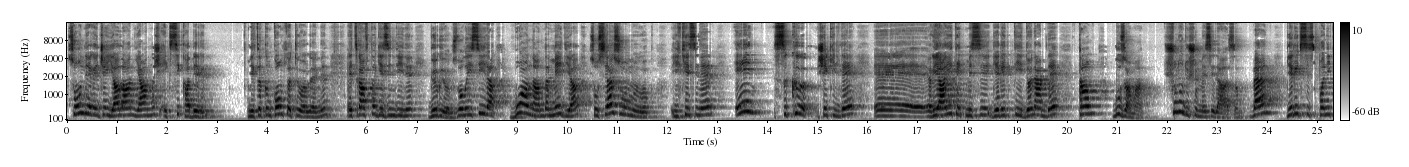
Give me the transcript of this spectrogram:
son derece yalan, yanlış, eksik haberin bir takım komplo teorilerinin etrafta gezindiğini görüyoruz. Dolayısıyla bu anlamda medya sosyal sorumluluk ilkesine en sıkı şekilde e, riayet etmesi gerektiği dönemde tam bu zaman. Şunu düşünmesi lazım. Ben gereksiz panik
